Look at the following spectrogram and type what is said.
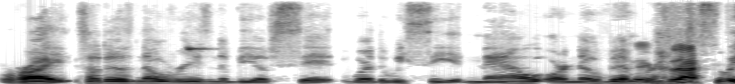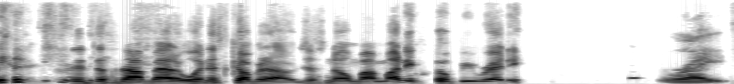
right. So there's no reason to be upset whether we see it now or November. Exactly. It does not matter when it's coming out. Just know my money will be ready. Right.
